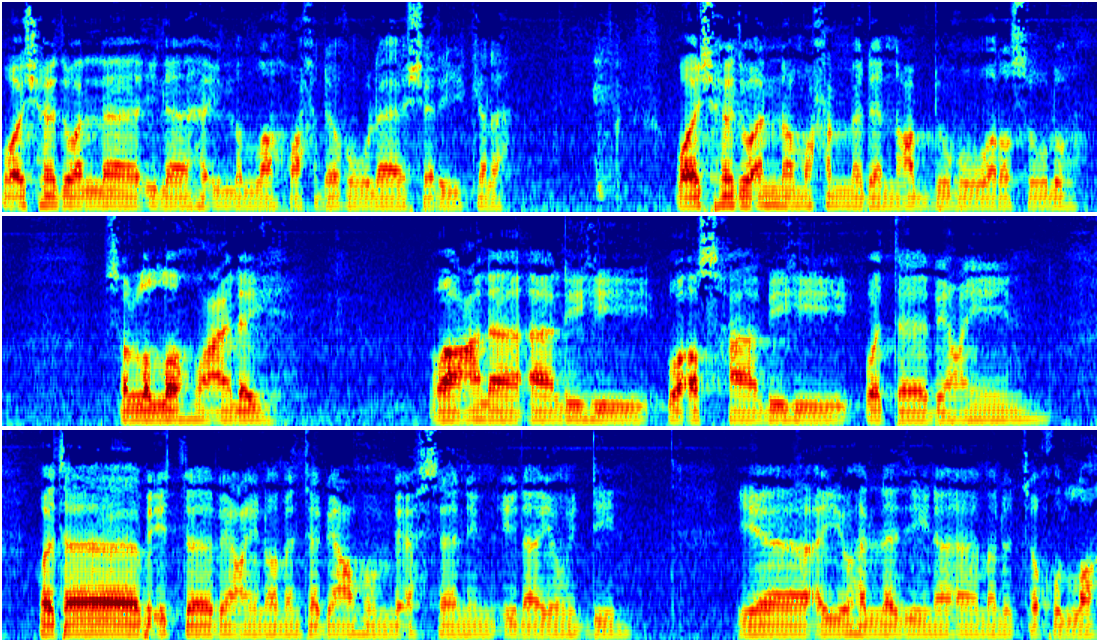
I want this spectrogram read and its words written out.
وأشهد أن لا إله إلا الله وحده لا شريك له. وأشهد أن محمدا عبده ورسوله صلى الله عليه وعلى آله وأصحابه والتابعين وتابع التابعين ومن تبعهم بإحسان إلى يوم الدين. يا أيها الذين آمنوا اتقوا الله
